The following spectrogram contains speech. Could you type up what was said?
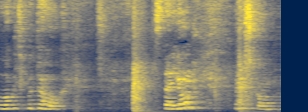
локоть потолок. Встаем прыжком.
